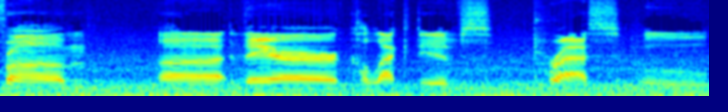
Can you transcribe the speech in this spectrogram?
from uh, their collective's press, who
